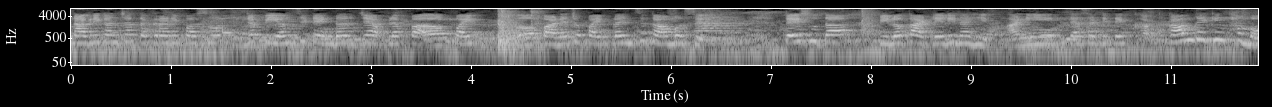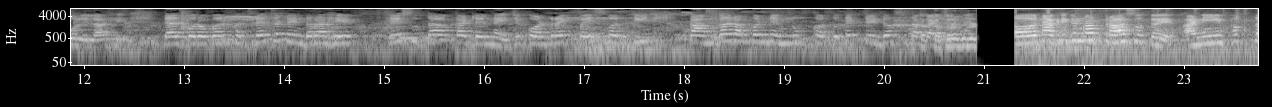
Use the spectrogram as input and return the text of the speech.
नागरिकांच्या तक्रारीपासून जे पी एम सी टेंडर जे आपल्या पा पाईप पाण्याच्या पाईपलाईनचं काम असेल ते सुद्धा बिलं काढलेली नाहीत. आणि त्यासाठी ते का काम देखील थांबवलेलं आहे. त्याचबरोबर कचऱ्याचं टेंडर आहे ते सुद्धा काढलेलं नाही. जे कॉन्ट्रॅक्ट बेसवरती कामगार आपण नेमणूक करतो ते टेंडरसुद्धा काढलेलं नाही. नागरिकांना त्रास होतोय आणि फक्त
